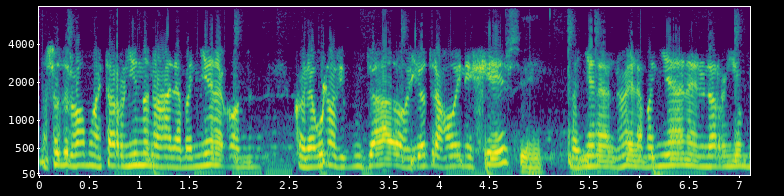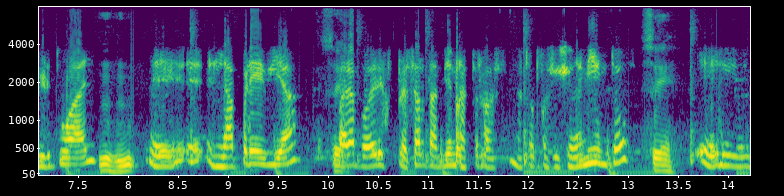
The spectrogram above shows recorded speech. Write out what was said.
nosotros vamos a estar reuniéndonos a la mañana con, con algunos diputados y otras ONGs. Sí. Mañana a las 9 de la mañana en una reunión virtual, eh, en la previa, Sí. para poder expresar también nuestros, nuestros posicionamientos. Sí. Eh,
